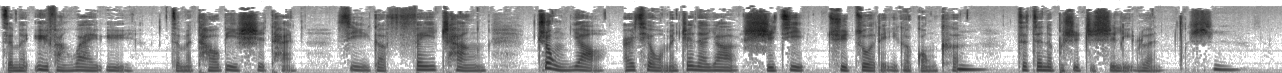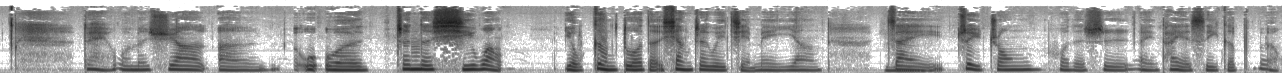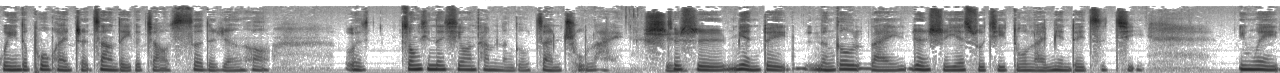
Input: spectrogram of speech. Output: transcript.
怎么预防外遇，怎么逃避试探。是一个非常重要，而且我们真的要实际去做的一个功课。嗯，这真的不是只是理论。是，对，我们需要。嗯、呃，我我真的希望有更多的像这位姐妹一样，在最终或者是哎，她也是一个婚姻的破坏者这样的一个角色的人哈。我衷心的希望他们能够站出来。是就是面对能够来认识耶稣基督，来面对自己，因为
